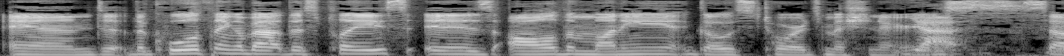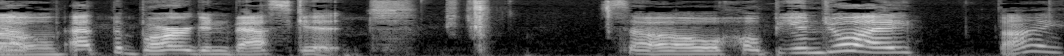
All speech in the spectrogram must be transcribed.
And the cool thing about this place is all the money goes towards missionaries. Yes. So, Yep, at the bargain basket. So, hope you enjoy. bye.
